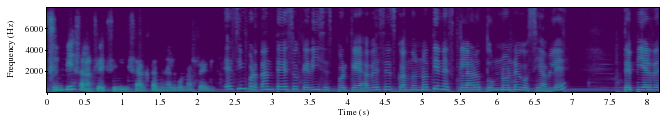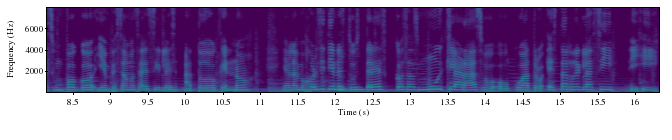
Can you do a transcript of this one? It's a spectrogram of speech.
se empiezan a flexibilizar también algunas reglas. Es importante eso que dices, porque a veces cuando no tienes claro tu no negociable, te pierdes un poco y empezamos a decirles a todo que no. Y a lo mejor si tienes tus tres cosas muy claras o, cuatro, estas reglas sí, y,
